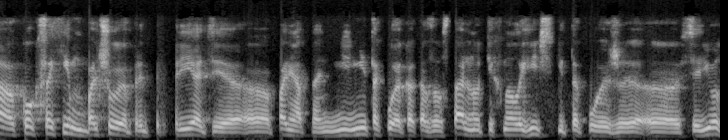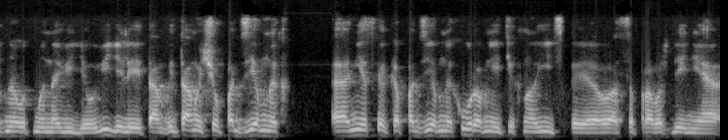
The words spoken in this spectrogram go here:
А, Коксахим большое предприятие, э, понятно, не, не такое, как Азовсталь, но технологически такое же э, серьезное. Вот мы на видео видели, и там, и там еще подземных, э, несколько подземных уровней технологического сопровождения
